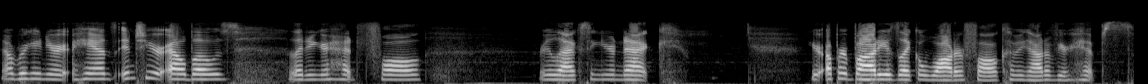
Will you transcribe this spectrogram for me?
Now bringing your hands into your elbows, letting your head fall, relaxing your neck. Your upper body is like a waterfall coming out of your hips.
